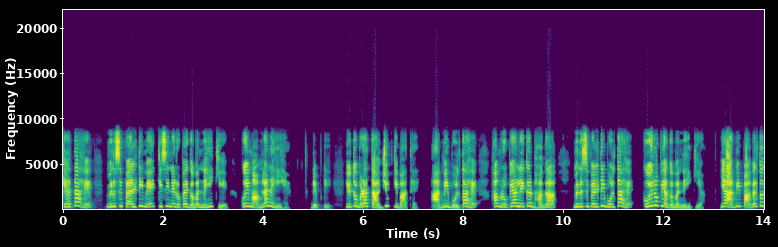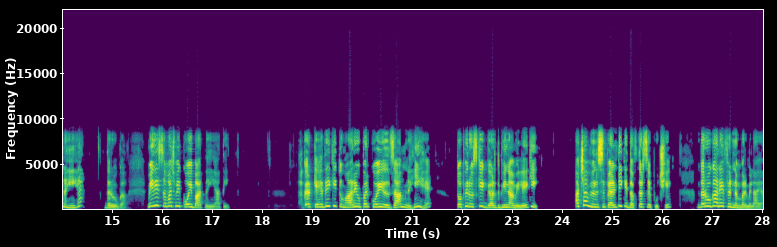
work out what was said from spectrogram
कहता है म्यूनिसिपैलिटी में किसी ने रुपए गबन नहीं किए, कोई मामला नहीं है। डिप्टी, ये तो बड़ा ताज्जुब की बात है। आदमी बोलता है, हम रुपया लेकर भागा। म्यूनिसिपैलिटी बोलता है, कोई रुपया गबन नहीं किया। यह आदमी पागल तो नहीं है? दरोगा, मेरी समझ में कोई बात नहीं आती। अगर कह दे कि तुम्हारे ऊपर कोई इल्ज़ाम नहीं है तो फिर उसकी गर्द भी ना मिलेगी। अच्छा म्यूनिसिपैलिटी के दफ्तर से पूछिए। दरोगा ने फिर नंबर मिलाया।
